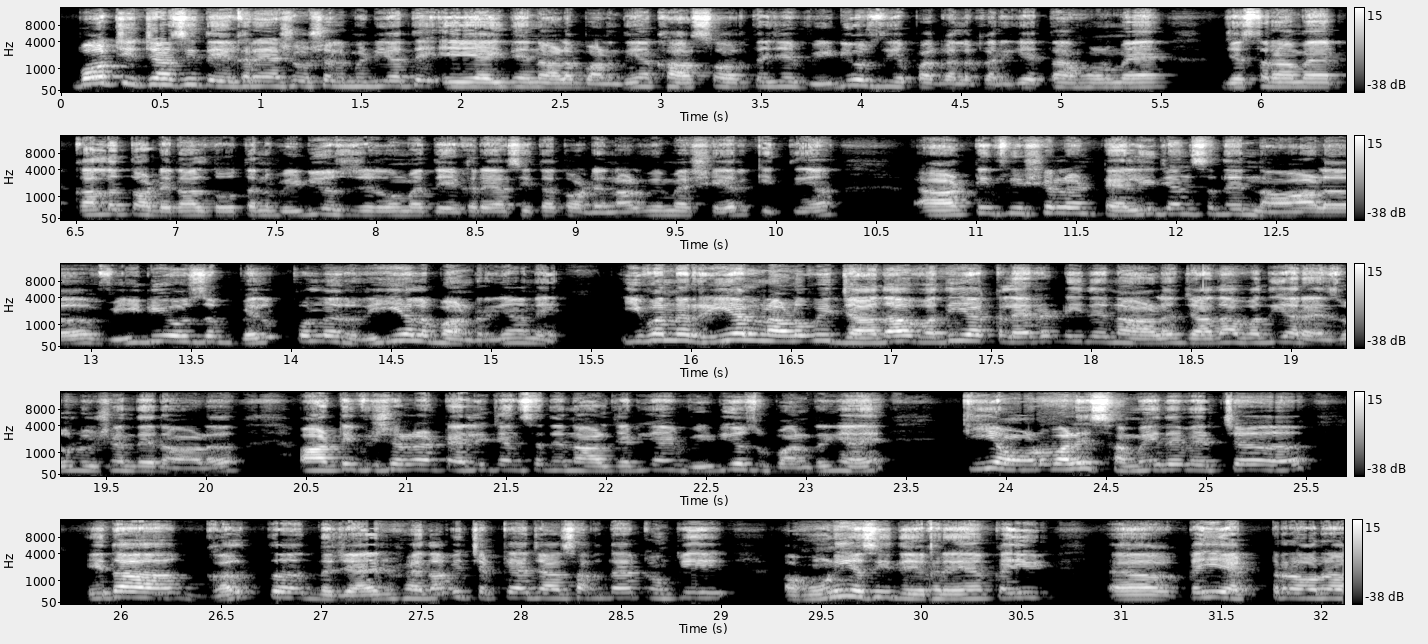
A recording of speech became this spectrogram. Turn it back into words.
ਬਹੁਤ ਚੀਜ਼ਾਂ ਅਸੀਂ ਦੇਖ ਰਹੇ ਹਾਂ ਸੋਸ਼ਲ ਮੀਡੀਆ ਤੇ AI ਦੇ ਨਾਲ ਬਣਦੀਆਂ। ਖਾਸ ਤੌਰ ਤੇ ਜੇ ਵੀਡੀਓਜ਼ ਦੀ ਆਪਾਂ ਗੱਲ ਕਰੀਏ ਤਾਂ ਹੁਣ ਮੈਂ ਜਿਸ ਤਰ੍ਹਾਂ ਮੈਂ ਕੱਲ ਤੁਹਾਡੇ ਨਾਲ ਦੋ ਤਿੰਨ ਵੀਡੀਓਜ਼ ਜਦੋਂ ਮੈਂ ਦੇਖ ਰਿਹਾ ਸੀ ਤਾਂ ਤੁਹਾਡੇ ਨਾਲ ਵੀ ਮੈਂ ਸ਼ੇਅਰ ਕੀਤੀਆਂ। ਆਰਟੀਫੀਸ਼ੀਅਲ ਇੰਟੈਲੀਜੈਂਸ ਦੇ ਨਾਲ ਵੀਡੀਓਜ਼ ਬਿਲਕੁਲ ਰੀਅਲ ਬਣ ਰਹੀਆਂ ਨੇ। ਈਵਨ ਰੀਅਲ ਨਾਲੋਂ ਵੀ ਜ਼ਿਆਦਾ ਵਧੀਆ ਕਲੈਰਿਟੀ ਦੇ ਨਾਲ, ਜ਼ਿਆਦਾ ਵਧੀਆ ਰੈਜ਼ੋਲੂਸ਼ਨ ਦੇ ਨਾਲ ਆਰਟੀਫੀਸ਼ੀਅਲ ਇੰਟੈਲੀਜੈਂਸ ਦੇ ਨਾਲ ਜਿਹੜੀਆਂ ਇਹ ਵੀਡੀਓਜ਼ ਬਣ ਰਹੀਆਂ ਹੈ ਕੀ ਆਉਣ ਵਾਲੇ ਸਮੇਂ ਦੇ ਵਿੱਚ ਇਹਦਾ ਗਲਤ ਨਜਾਇਜ਼ ਫਾਇਦਾ ਵੀ ਚੱਕਿਆ ਜਾ ਸਕਦਾ ਹੈ? ਕਿਉਂਕਿ ਹੁਣ ਹੀ ਅਸੀਂ ਦੇਖ ਰਹੇ ਹਾਂ ਕਈ ਕਈ ਐਕਟਰ ਔਰ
